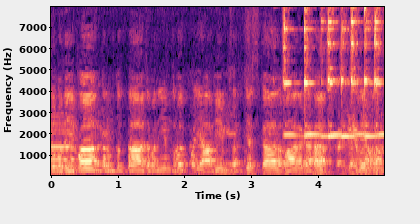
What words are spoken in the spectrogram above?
ధూపదీపాంతరం దుగ్ధాచమనీయం సమర్పయామీం సద్యస్కాలభాగకः సకలేమలం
